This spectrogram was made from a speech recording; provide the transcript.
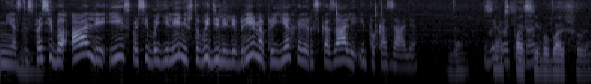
место. Спасибо Алле и спасибо Елене, что выделили время, приехали, рассказали и показали. Да. Всем спасибо большое.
